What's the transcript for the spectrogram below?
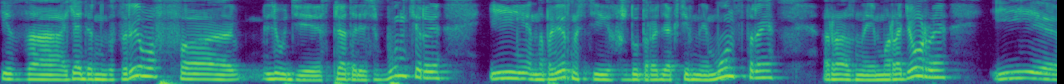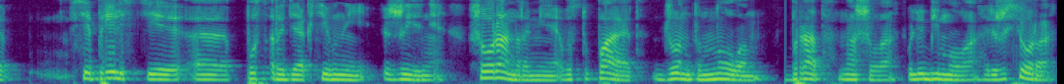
Из-за ядерных взрывов э, люди спрятались в бункеры, и на поверхности их ждут радиоактивные монстры, разные мародеры, и все прелести э, пострадиоактивной жизни. Шоураннерами выступает Джонатан Нолан, брат нашего любимого режиссера,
